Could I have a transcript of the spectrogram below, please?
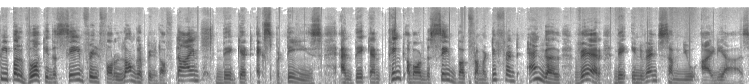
people work in the same field for longer period of time they get expertise and they can think about the same work from a different angle where they invent some new ideas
